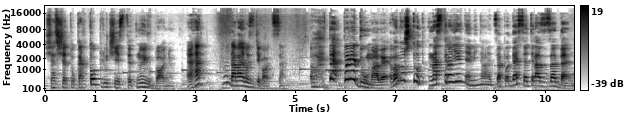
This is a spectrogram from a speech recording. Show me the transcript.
Щас ще ту картоплю чистить, ну і в баню. Ага, ну давай роздіватися. Ой, та передумали. Воно ж тут настроєння міняється по 10 разів за день.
